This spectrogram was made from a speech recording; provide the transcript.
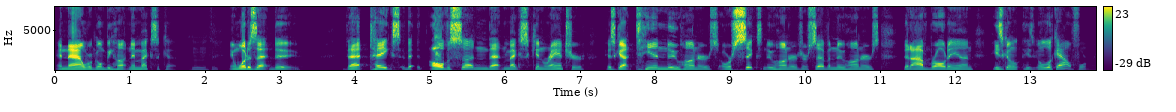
and now we're going to be hunting in Mexico. Mm-hmm. And what does that do? That takes all of a sudden that Mexican rancher has got 10 new hunters or 6 new hunters or 7 new hunters that I've brought in. He's going to he's going to look out for me.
